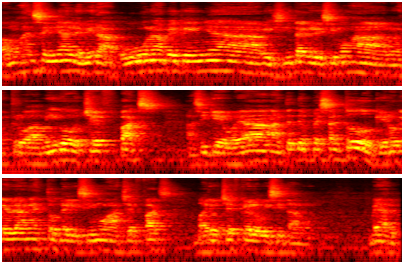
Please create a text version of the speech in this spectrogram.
vamos a enseñarle, mira, una pequeña visita que le hicimos a nuestro amigo Chef Pax. Así que voy a, antes de empezar todo, quiero que vean esto que le hicimos a Chef Pax, varios chefs que lo visitamos. Véanlo.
